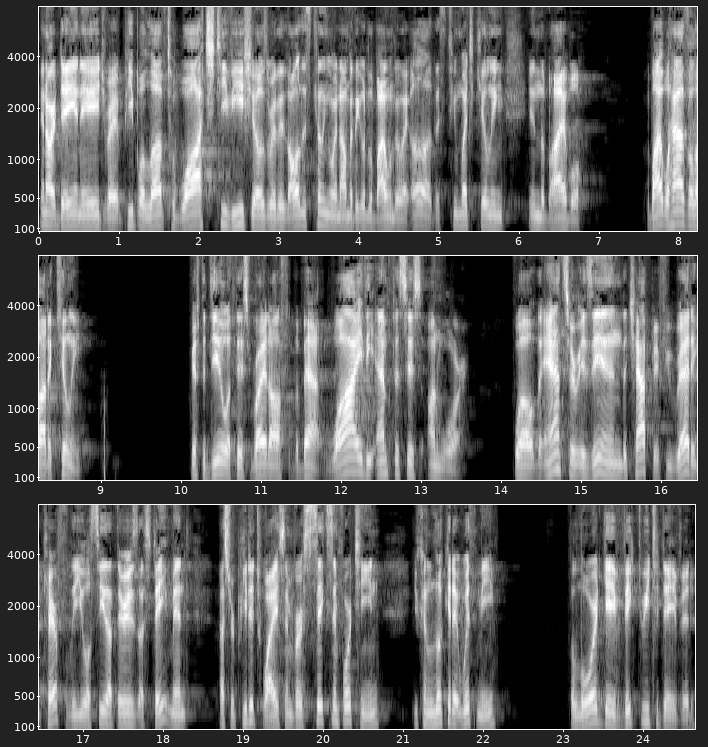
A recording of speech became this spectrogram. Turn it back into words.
in our day and age, right, people love to watch TV shows where there's all this killing going on, but they go to the Bible and they're like, oh, there's too much killing in the Bible. The Bible has a lot of killing. We have to deal with this right off the bat. Why the emphasis on war? Well, the answer is in the chapter. If you read it carefully, you will see that there is a statement that's repeated twice in verse 6 and 14. You can look at it with me. The Lord gave victory to David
